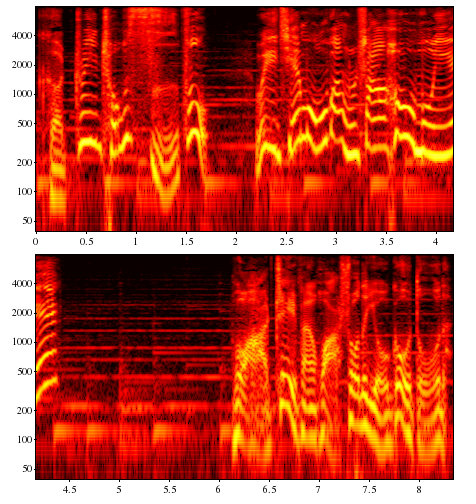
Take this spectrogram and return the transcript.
可追仇死父，为前母妄杀后母也。”哇，这番话说的有够毒的，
